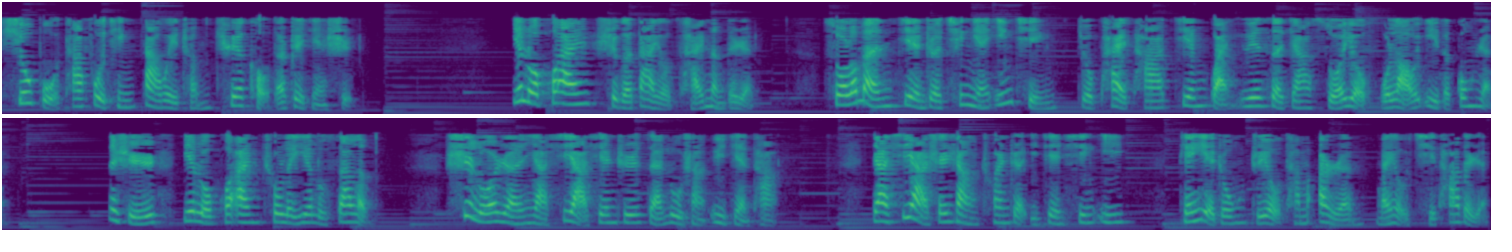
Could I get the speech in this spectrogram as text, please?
修补他父亲大卫城缺口的这件事。耶罗坡安是个大有才能的人。所罗门见这青年殷勤，就派他监管约瑟家所有服劳役的工人。那时，耶罗坡安出了耶路撒冷，示罗人亚西亚先知在路上遇见他。亚西亚身上穿着一件新衣，田野中只有他们二人，没有其他的人。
